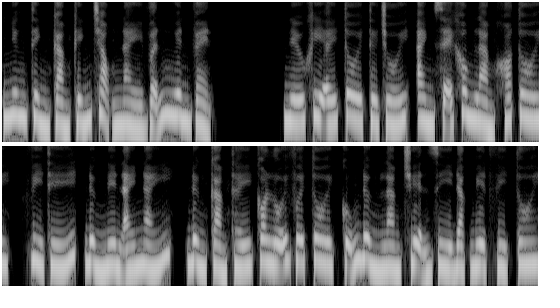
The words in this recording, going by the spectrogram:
nhưng tình cảm kính trọng này vẫn nguyên vẹn. Nếu khi ấy tôi từ chối, anh sẽ không làm khó tôi, vì thế, đừng nên áy náy, đừng cảm thấy có lỗi với tôi, cũng đừng làm chuyện gì đặc biệt vì tôi.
